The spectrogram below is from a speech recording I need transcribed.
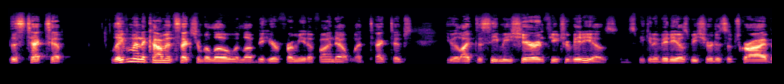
this tech tip, leave them in the comment section below. Would love to hear from you to find out what tech tips you would like to see me share in future videos. Speaking of videos, be sure to subscribe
